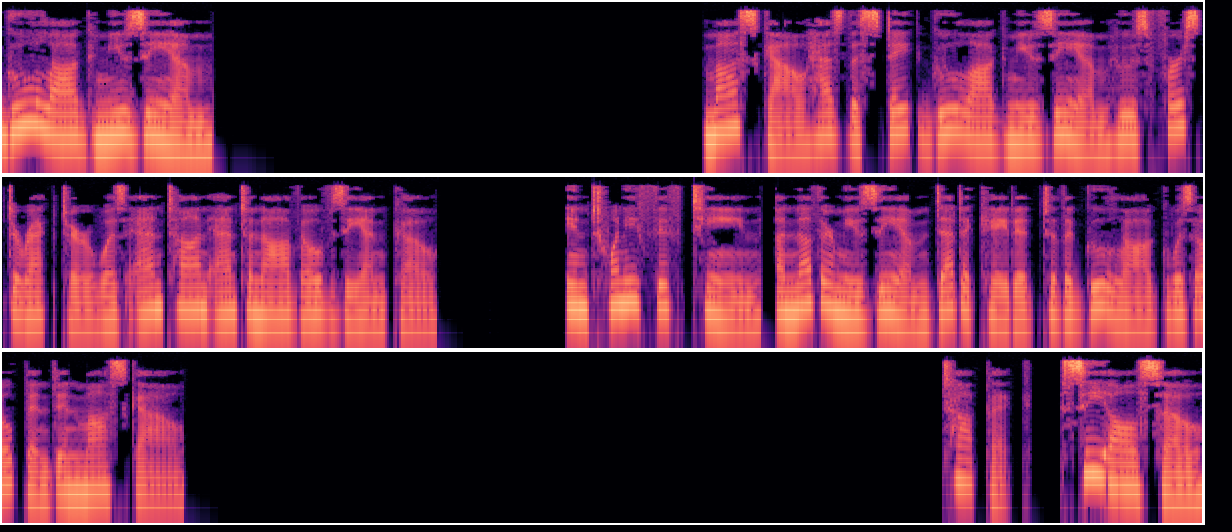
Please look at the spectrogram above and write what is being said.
Gulag Museum Moscow has the State Gulag Museum whose first director was Anton Antonov-Ovseyenko. In 2015, another museum dedicated to the Gulag was opened in Moscow. See also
